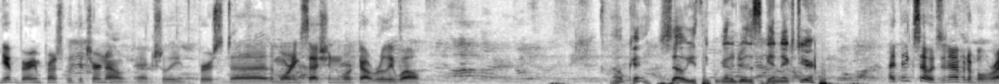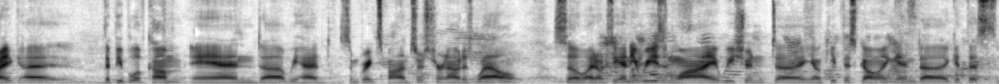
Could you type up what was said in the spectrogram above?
Yep, very impressed with the turnout. Actually, the first uh, the morning session worked out really well. Okay, so you think we're going to do this again next year? I think so. It's inevitable, right? Uh, the people have come, and uh, we had some great sponsors turn out as well. So I don't see any reason why we shouldn't, uh, you know, keep this going and uh, get this,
